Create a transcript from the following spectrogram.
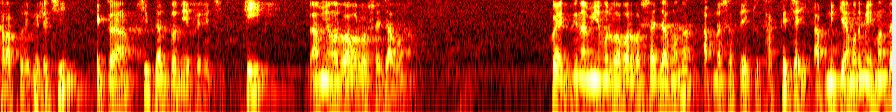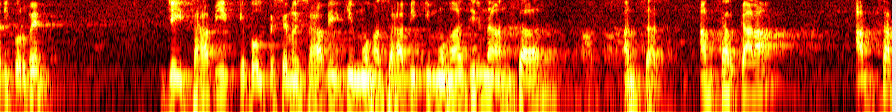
খারাপ করে ফেলেছি, একটা সিদ্ধান্ত নিয়ে ফেলেছি। কি? আমি আমার বাবার বাসায় যাব না। কয়েকদিন আমি আমার বাবার বাসায় যাব না, আপনার সাথে একটু থাকতে চাই। আপনি কি আমার মেহমানদারি করবেন? যেই সাহাবিকে বলতেছেন, ওই সাহাবির কি মহা সাহাবি, কি মুহাজির না আনসার? আনসার। আনসার কারা? আনসার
